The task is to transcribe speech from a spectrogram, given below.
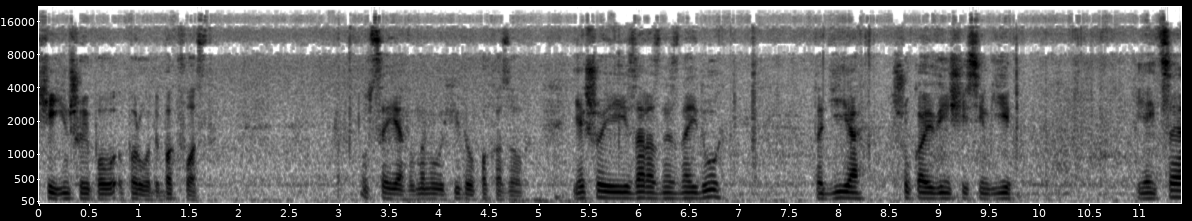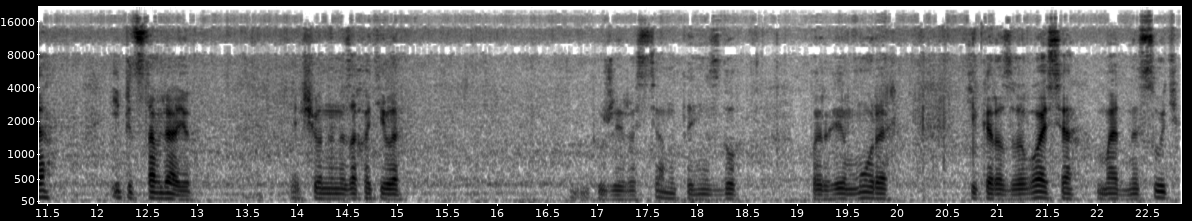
Ще іншої породи, бакфаст. Ну, все я в минулих відео показував. Якщо я її зараз не знайду, тоді я шукаю в іншій сім'ї яйце і підставляю. Якщо вони не захотіли дуже розтягнуте гніздо, перги море, тільки розвивайся, мед несуть.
